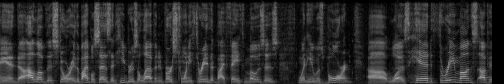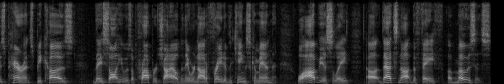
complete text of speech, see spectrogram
And uh, I love this story. The Bible says in Hebrews 11 in verse 23 that by faith Moses, when he was born, uh, was hid three months of his parents because they saw he was a proper child and they were not afraid of the king's commandment. Well, obviously, uh, that's not the faith of Moses.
